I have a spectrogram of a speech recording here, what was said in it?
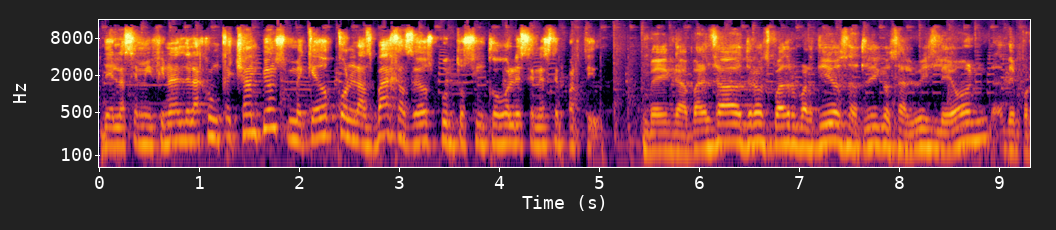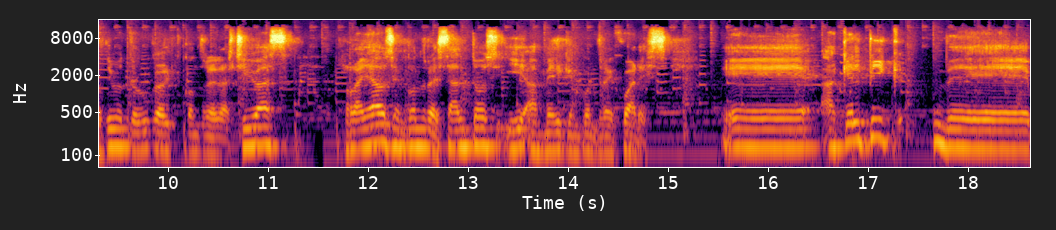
de la semifinal de la Conca Champions, me quedo con las bajas de 2.5 goles en este partido. Venga, para el sábado tenemos cuatro partidos, Atlético San Luis León, Deportivo Toluca contra las Chivas, Rayados en contra de Santos y América en contra de Juárez. Eh, aquel pick de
